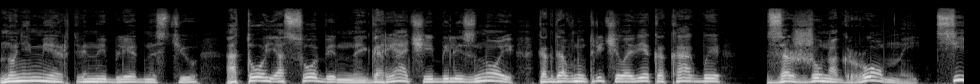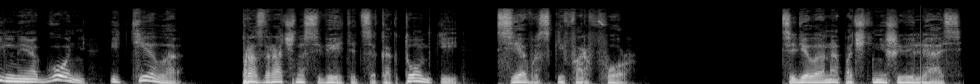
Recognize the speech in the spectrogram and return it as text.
но не мертвенной бледностью, а той особенной, горячей белизной, когда внутри человека как бы зажжен огромный, сильный огонь, и тело прозрачно светится, как тонкий северский фарфор. Сидела она почти не шевелясь,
